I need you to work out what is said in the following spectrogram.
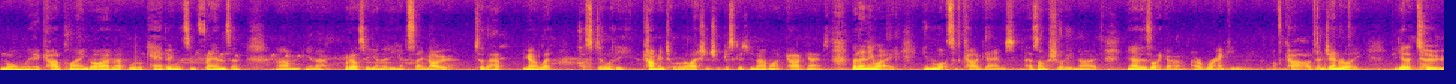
normally a card playing guy, but we were camping with some friends, and um, you know, what else are you going to do? You're going to say no to that. You're going to let hostility come into a relationship just because you don't like card games. But anyway, in lots of card games, as I'm sure you know, you know, there's like a, a ranking of cards, and generally, if you get a two,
